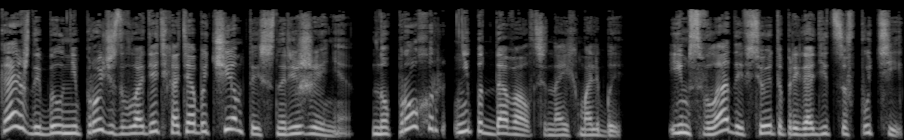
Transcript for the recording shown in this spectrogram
Каждый был не прочь завладеть хотя бы чем-то из снаряжения, но Прохор не поддавался на их мольбы. Им с Владой все это пригодится в пути,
